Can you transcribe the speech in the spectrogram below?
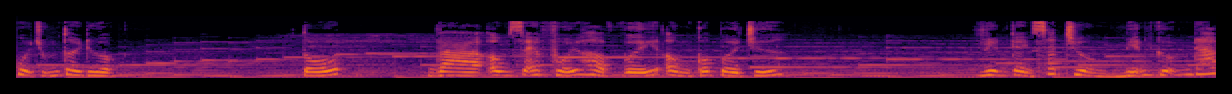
của chúng tôi được. Tốt, và ông sẽ phối hợp với ông Copper chứ? Viên cảnh sát trưởng miễn cưỡng đáp.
